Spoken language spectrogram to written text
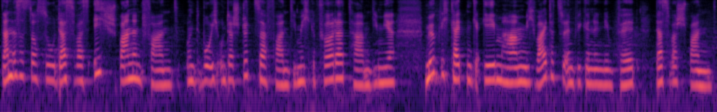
dann ist es doch so, das, was ich spannend fand und wo ich Unterstützer fand, die mich gefördert haben, die mir Möglichkeiten gegeben haben, mich weiterzuentwickeln in dem Feld, das war spannend.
